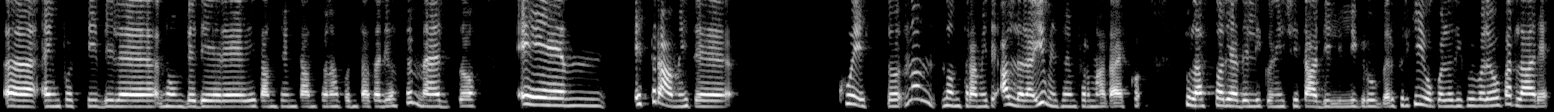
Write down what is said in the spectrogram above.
eh, è impossibile non vedere di tanto in tanto una puntata di otto e mezzo e, e tramite questo, non, non, tramite, allora io mi sono informata ecco sulla storia dell'iconicità di Lily Gruber perché io quello di cui volevo parlare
